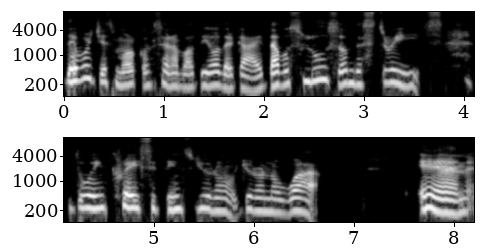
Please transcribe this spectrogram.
They were just more concerned about the other guy that was loose on the streets, doing crazy things. You know, you don't know what. And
